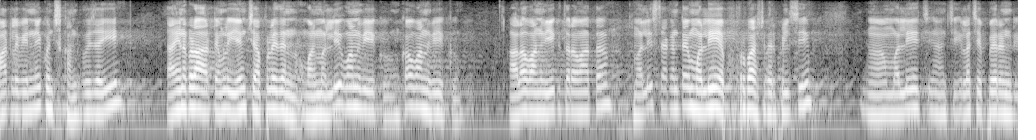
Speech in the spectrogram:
మాటలు విని కొంచెం కన్ఫ్యూజ్ అయ్యి ఆయన కూడా ఆ టైంలో ఏం చెప్పలేదండి. వన్ మళ్ళీ వన్ వీక్ ఇంకా వన్ వీక్. అలా వన్ వీక్ తర్వాత మళ్ళీ సెకండ్ టైం మళ్ళీ ఎప్పప్ర పాస్ట్ గారు పిలిచి మళ్ళీ ఇలా చెప్పారండి.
